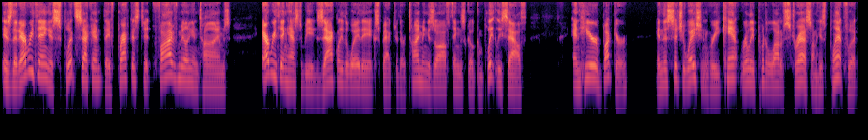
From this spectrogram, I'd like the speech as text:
is that everything is split second. They've practiced it 5 million times. Everything has to be exactly the way they expect, or their timing is off. Things go completely south. And here, Butker, in this situation where he can't really put a lot of stress on his plant foot,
